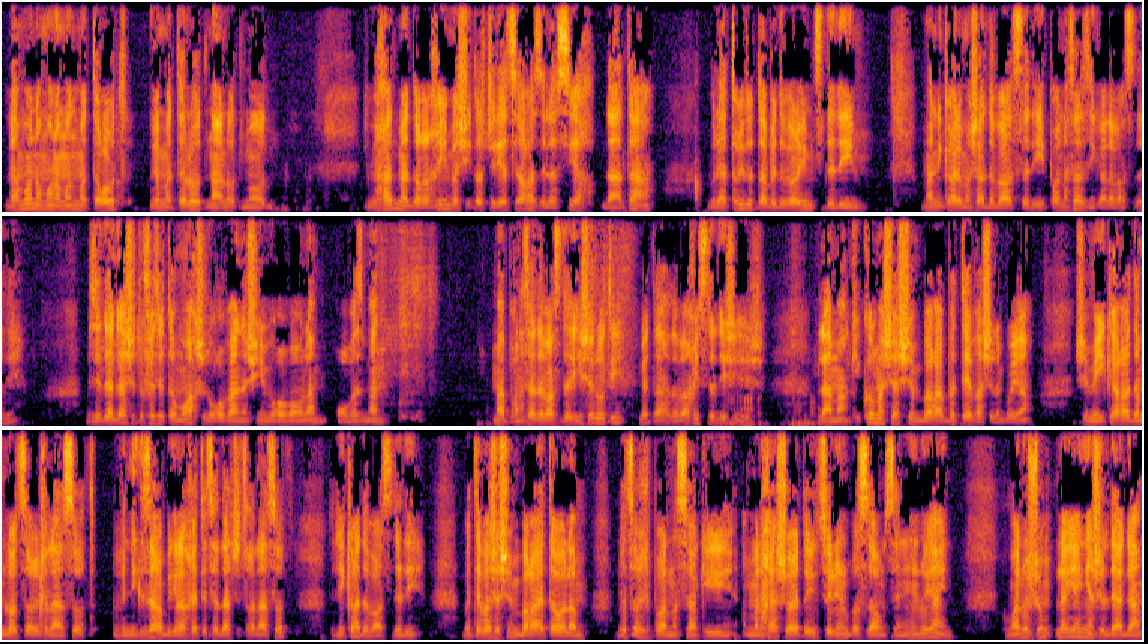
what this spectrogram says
להמון המון המון מטרות ומטלות נעלות מאוד. ואחד מהדרכים והשיטות של יצר הרע זה להסיח דעתה ולהטריד אותה בדברים צדדיים. מה נקרא למשל דבר צדדי? פרנסה זה נקרא דבר צדדי. וזה דאגה שתופסת את המוח של רוב האנשים ורוב העולם, רוב הזמן. מה, פרנסה דבר צדדי? שאלו אותי? בטח, הדבר הכי צדדי שיש. למה? כי כל מה שהשם ברא בטבע של הבריאה, שמעיקר האדם לא צריך לעשות, ונגזר בגלל חטא הדת שצריך לעשות, זה נקרא דבר צדדי. בטבע שהשם ברא את העולם, לא צריך פרנסה, כי מלכי השרת היו צולין בשר ומציינים לו יין. כלומר, לא, שום, לא יהיה עניין של דאגה.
